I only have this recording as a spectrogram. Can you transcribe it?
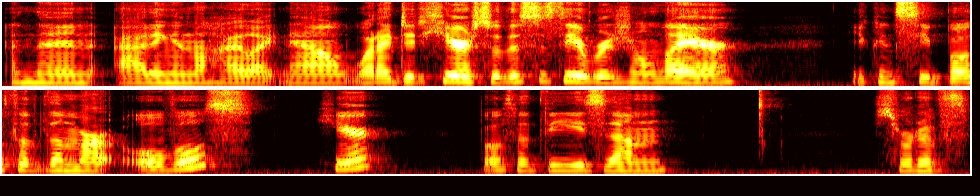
And then adding in the highlight. Now what I did here, so this is the original layer. You can see both of them are ovals here. Both of these um, sort of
